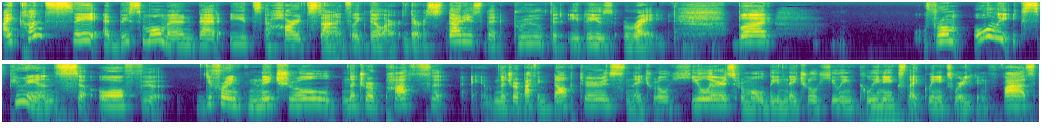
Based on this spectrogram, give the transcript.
I can't say at this moment that it's a hard science. Like there are there are studies that prove that it is right. But from all the experience of different natural naturopath naturopathic doctors, natural healers from all the natural healing clinics, like clinics where you can fast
